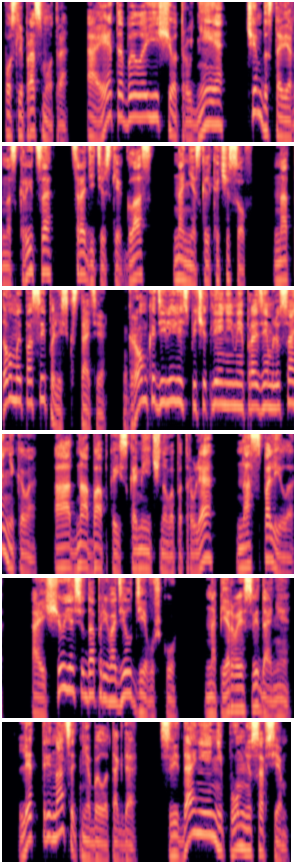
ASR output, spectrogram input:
после просмотра. А это было еще труднее, чем достоверно скрыться с родительских глаз на несколько часов. На то мы посыпались, кстати. Громко делились впечатлениями про землю Санникова, а одна бабка из скамеечного патруля нас спалила. А еще я сюда приводил девушку на первое свидание. Лет тринадцать мне было тогда. Свидание не помню совсем,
